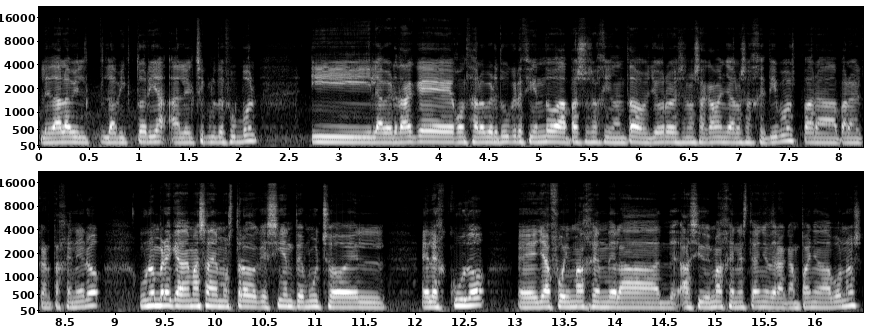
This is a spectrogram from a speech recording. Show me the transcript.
le da la victoria al Elche Club de Fútbol. Y la verdad que Gonzalo Verdú creciendo a pasos agigantados. Yo creo que se nos acaban ya los adjetivos para, para el cartagenero. Un hombre que además ha demostrado que siente mucho el, el escudo. Eh, ya fue imagen de la. ha sido imagen este año de la campaña de abonos.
